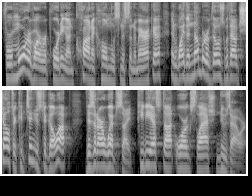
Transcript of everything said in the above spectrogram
For more of our reporting on chronic homelessness in America and why the number of those without shelter continues to go up, visit our website, pbs.org/newshour.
